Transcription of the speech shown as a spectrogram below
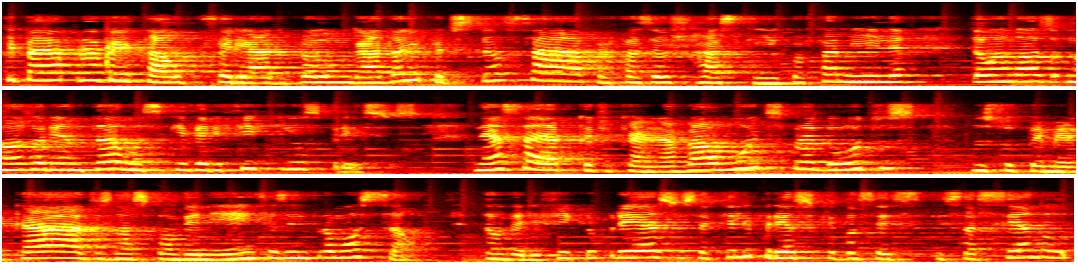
que vai aproveitar o feriado prolongado aí para descansar, para fazer o churrasquinho com a família. Então nós, nós orientamos que verifiquem os preços. Nessa época de carnaval, muitos produtos nos supermercados, nas conveniências em promoção. Então verifique o preço, se aquele preço que você está sendo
